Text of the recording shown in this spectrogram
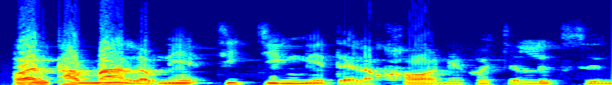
เพราะฉะนั้นธรรมะเหล่านี้ที่จริงเนี่ยแต่ละข้อเนี่ยเขาจะลึกซึ้ง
